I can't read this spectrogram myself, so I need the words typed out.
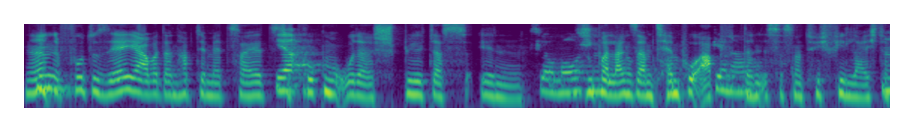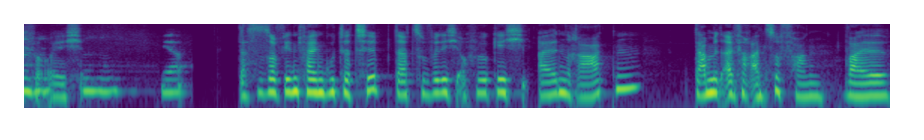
Ne, eine Fotoserie, aber dann habt ihr mehr Zeit ja. zu gucken oder spielt das in super langsamem Tempo ab. Genau. Dann ist das natürlich viel leichter mhm. für euch. Mhm. Ja. Das ist auf jeden Fall ein guter Tipp. Dazu würde ich auch wirklich allen raten, damit einfach anzufangen, weil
